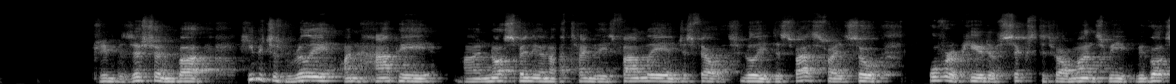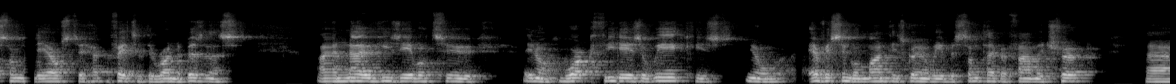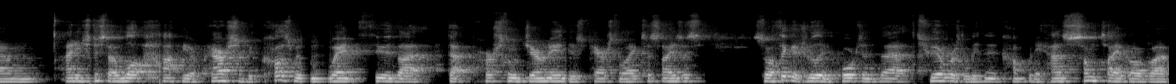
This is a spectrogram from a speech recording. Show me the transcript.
dream position, but he was just really unhappy and not spending enough time with his family and just felt really dissatisfied. So over a period of six to 12 months, we, we got somebody else to effectively run the business. And now he's able to you know, work three days a week. He's, you know, every single month he's going away with some type of family trip. Um, and he's just a lot happier person because we went through that that personal journey, those personal exercises. So I think it's really important that whoever's leading the company has some type of, uh,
